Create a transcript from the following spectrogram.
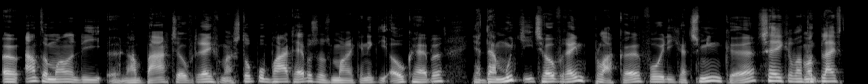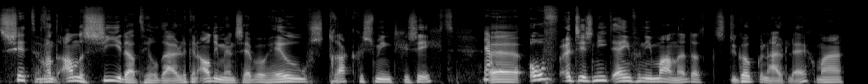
een aantal mannen die, eh, nou, baardje overdreven, maar stoppelbaard hebben, zoals Mark en ik die ook hebben. Ja, daar moet je iets overheen plakken voor je die gaat sminken. zeker, want, Want- het blijft zitten. Want anders zie je dat heel duidelijk. En al die mensen hebben een heel strak gesminkt gezicht. Ja. Eh, of het is niet een van die mannen. Dat is natuurlijk ook een uitleg. Maar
